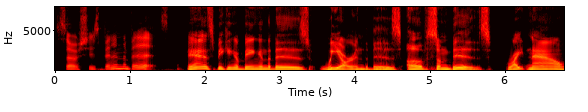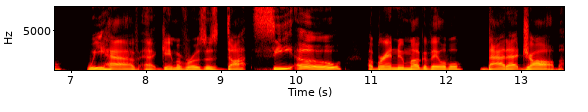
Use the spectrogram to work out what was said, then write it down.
So she's been in the biz. And speaking of being in the biz, we are in the biz of some biz. Right now, we have at gameofroses.co a brand new mug available, Bad at Job.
